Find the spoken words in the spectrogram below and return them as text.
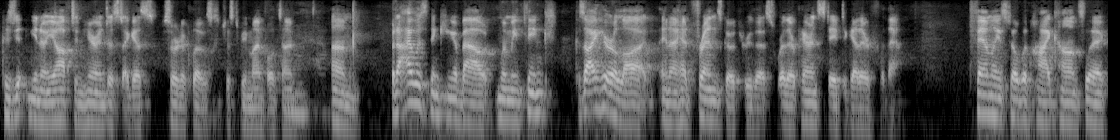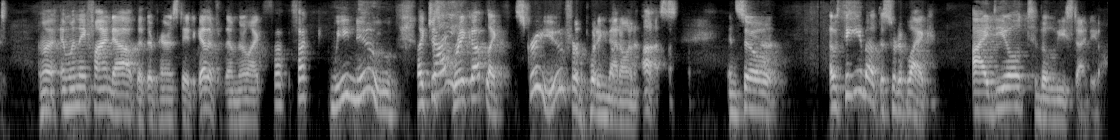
because you know you often hear and just I guess sort of close just to be mindful of time. Mm-hmm. Um, but I was thinking about when we think because I hear a lot and I had friends go through this where their parents stayed together for them. Families filled with high conflict, and when they find out that their parents stayed together for them, they're like, "Fuck, fuck, we knew." Like, just right. break up. Like, screw you for putting that on us. And so, yeah. I was thinking about the sort of like ideal to the least ideal,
